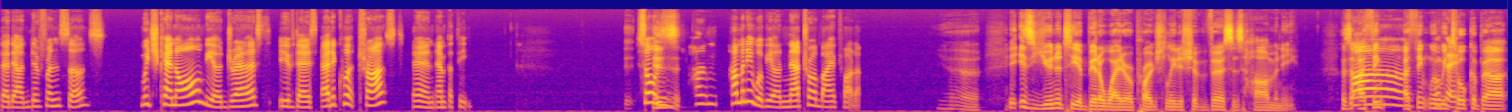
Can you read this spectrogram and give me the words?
that there are differences, which can all be addressed if there is adequate trust and empathy. So Is- har- harmony will be a natural byproduct. Yeah. Is unity a better way to approach leadership versus harmony? Because I think I Ah, think when we talk about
